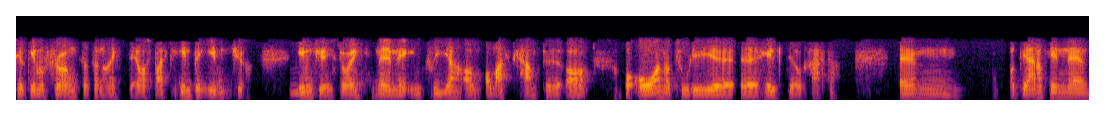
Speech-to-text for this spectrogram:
ser Game of Thrones og sådan noget, ikke? Det er jo også bare et kæmpe eventyr. Mm. Eventyrhistorie, ikke? Med, med intriger og, og magtkampe og, og overnaturlige øh, helte og kræfter. Øhm, og det er nok en, øh,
